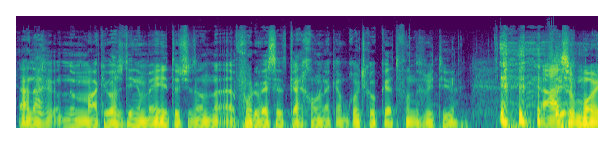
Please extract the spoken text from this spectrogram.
Ja, daar, dan maak je wel eens dingen mee. Dat je dan eh, voor de wedstrijd krijg je gewoon lekker een broodje kroket van de frituur. ja, is toch mooi.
